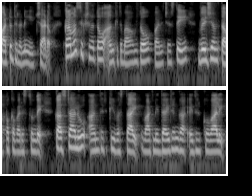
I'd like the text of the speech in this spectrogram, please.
పట్టుదలని ఇచ్చాడు. క్రమశిక్షణతో అంకిత భావంతో పనిచేస్తే విజయం తప్పక వరిస్తుంది. కష్టాలు అందరికీ వస్తాయి. వాటిని ధైర్యంగా ఎదుర్కోవాలి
